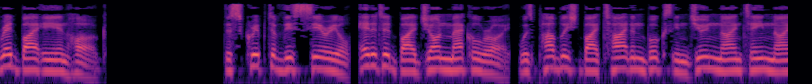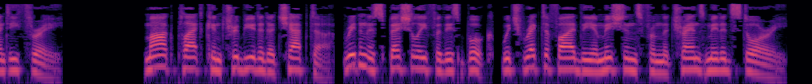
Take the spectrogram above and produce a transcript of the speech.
read by Ian Hogg. The script of this serial, edited by John McElroy, was published by Titan Books in June 1993. Marc Platt contributed a chapter, written especially for this book, which rectified the omissions from the transmitted story.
